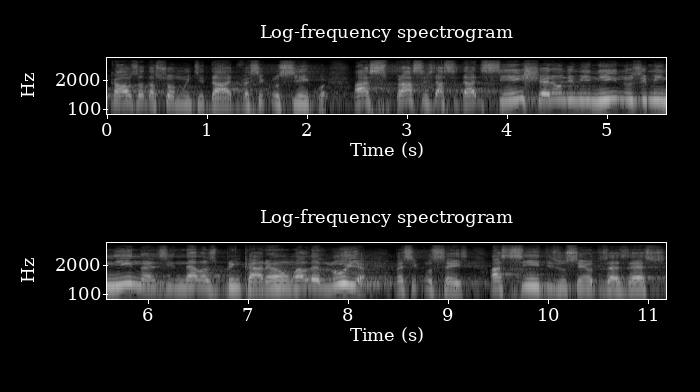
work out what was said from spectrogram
causa da sua muita idade. Versículo 5: As praças da cidade se encherão de meninos e meninas e nelas brincarão. Aleluia. Versículo 6: Assim diz o Senhor dos Exércitos:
